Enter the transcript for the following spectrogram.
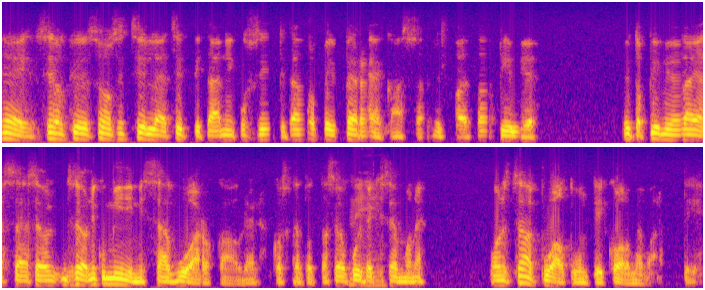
ei. Se on kyllä se on sitten silleen, että sit pitää, niin kuin, sit pitää sopia perheen kanssa. Nyt laitetaan pimiö. Nyt on pimiö läjässä ja se on, se on niin kuin minimissään vuorokauden, koska tota, se on kuitenkin niin. semmoinen, on nyt sellainen puoli tuntia, kolme varttia,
